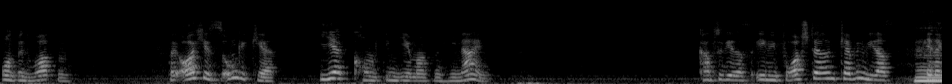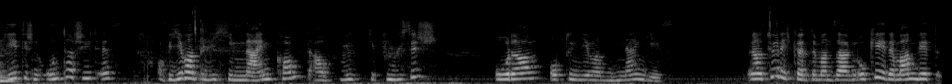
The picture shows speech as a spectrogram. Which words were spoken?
und mit Worten. Bei euch ist es umgekehrt. Ihr kommt in jemanden hinein. Kannst du dir das irgendwie vorstellen, Kevin, wie das hm. energetischen Unterschied ist? Ob jemand in dich hineinkommt, auch physisch, oder ob du in jemanden hineingehst? Natürlich könnte man sagen, okay, der Mann wird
